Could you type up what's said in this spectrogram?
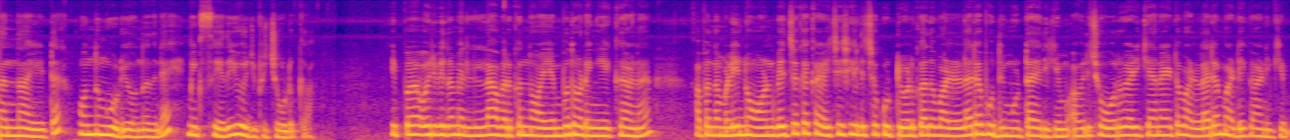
നന്നായിട്ട് ഒന്നും കൂടി ഒന്ന് ഇതിനെ മിക്സ് ചെയ്ത് യോജിപ്പിച്ച് കൊടുക്കുക. ഇപ്പോൾ ഒരുവിധം എല്ലാവർക്കും നൊയമ്പ് തുടങ്ങിയേക്കാണ്. അപ്പോൾ നമ്മൾ ഈ നോൺ വെജൊക്കെ കഴിച്ച് ശീലിച്ച കുട്ടികൾക്ക് അത് വളരെ ബുദ്ധിമുട്ടായിരിക്കും. അവർ ചോറ് കഴിക്കാനായിട്ട് വളരെ മടി കാണിക്കും.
